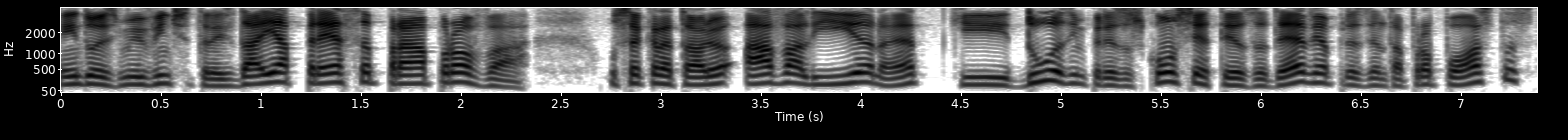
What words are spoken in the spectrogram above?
em 2023. Daí a pressa para aprovar. O secretário avalia né, que duas empresas com certeza devem apresentar propostas.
